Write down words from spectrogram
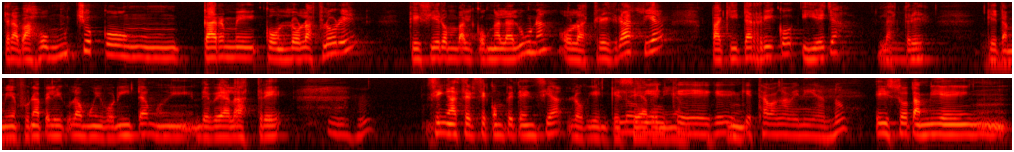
Trabajó mucho con Carmen, con Lola Flores, que hicieron Balcón a la Luna o Las Tres Gracias, Paquita Rico y ella, las tres, que también fue una película muy bonita, muy de ver a las tres, sin hacerse competencia, lo bien que Lo se bien avenía. que, que- Mm. que estaban avenidas, ¿no? Hizo también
